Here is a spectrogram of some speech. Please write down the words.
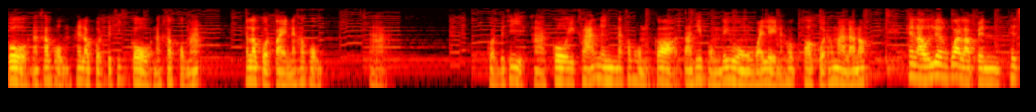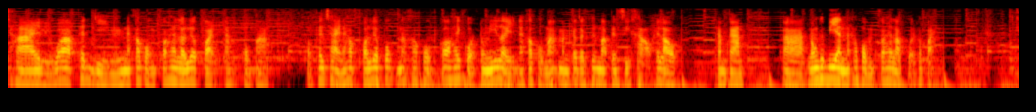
go นะครับผมให้เรากดไปที่ go นะครับผมอะให้เรากดไปนะครับผมอ่ากดไปที่อ่า go อีกครั้งหนึ่งนะครับผมก็ตามที่ผมได้วงไว้เลยนะครับพอกดเข้ามาแล้วเนาะ ให้เราเลือกว่าเราเป็นเพศชายหรือว่าเพศหญิงนะครับผมก็ให้เราเลือกไปนะผมอะพอเพศชายนะครับ พอเลือกปุ๊บนะครับผมก็ให้กดตรงนี้เลยนะครับผมอะมันก็จะขึ้นมาเป็นสีขาวให้เราทำการอ่าลงทะเบียนนะครับผมก็ให้เรากดเข้าไปโอเค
